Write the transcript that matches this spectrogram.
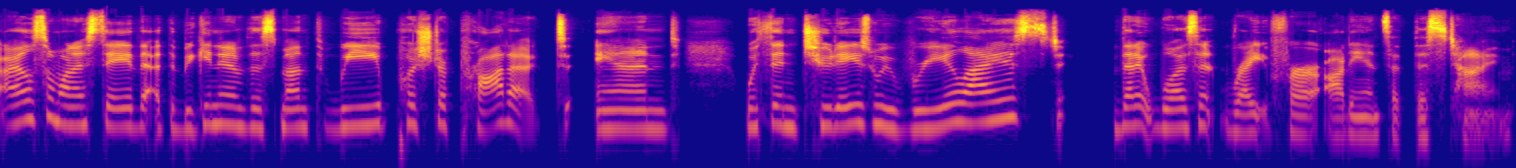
I also want to say that at the beginning of this month, we pushed a product, and within two days, we realized that it wasn't right for our audience at this time.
